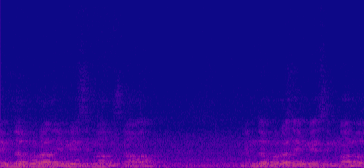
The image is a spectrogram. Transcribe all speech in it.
ఎందర్పరాజు ఎంఏ సినిమా చూసినావా? ఎందర్పరాజు ఎంఏ సినిమాలో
